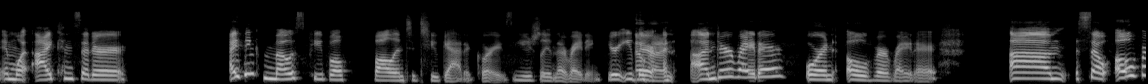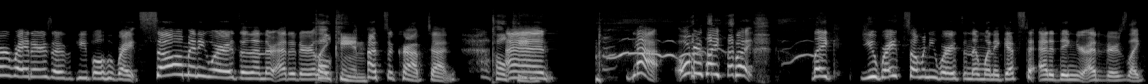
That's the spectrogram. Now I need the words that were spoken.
in what I consider I think most people fall into two categories usually in their writing. You're either Okay. an underwriter or an overwriter. Um, so overwriters are the people who write so many words and then their editor like Tolkien. cuts a crap ton. Tolkien. And yeah, or like, but like you write so many words, and then when it gets to editing, your editor's like,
